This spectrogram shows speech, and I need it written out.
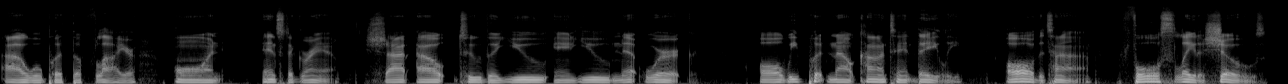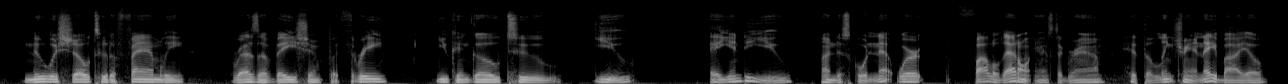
I will put the flyer on Instagram. Shout out to the U and U network. All we putting out content daily, all the time. Full slate of shows. Newest show to the family, reservation for three. You can go to U A N D U underscore network. Follow that on Instagram. Hit the link tree in a bio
